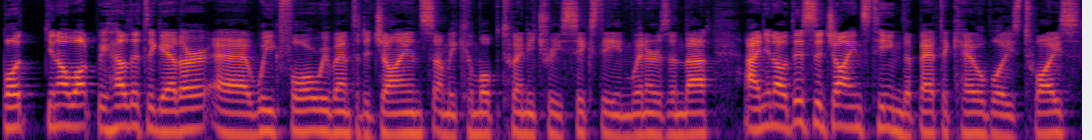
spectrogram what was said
But you know what? We held it together. Uh, week four, we went to the Giants and we come up 23 16 winners in that. And you know, this is a Giants team that bet the Cowboys twice.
